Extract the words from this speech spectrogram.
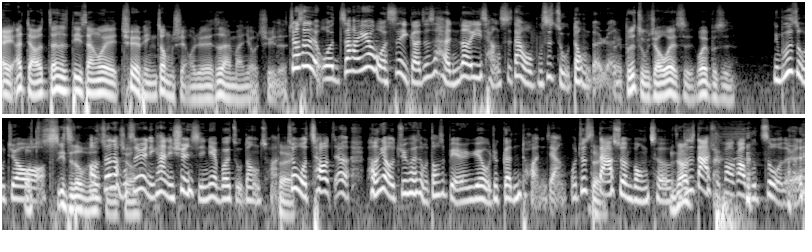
欸欸，啊，假如真的是第三位雀屏中选，我觉得是还蛮有趣的。就是我知道，因为我是一个就是很乐意尝试，但我不是主动的人，不是主角，我也是，我也不是。你不是主揪哦，一直都不是。哦，真的不是，因为你看你讯息，你也不会主动传。就我超呃朋友聚会什么都是别人约，我就跟团这样，我就是搭顺风车，我就是大学报告不做的人。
